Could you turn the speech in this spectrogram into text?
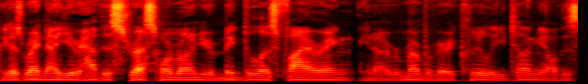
because right now you have this stress hormone, your amygdala is firing. You know, I remember very clearly you telling me all this,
